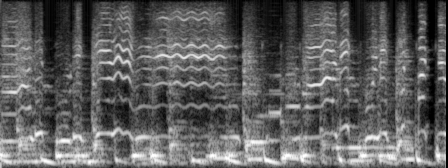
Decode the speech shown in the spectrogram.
நாடி குடிக்கிறேன் நாடி குளிக்கப்பட்டு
